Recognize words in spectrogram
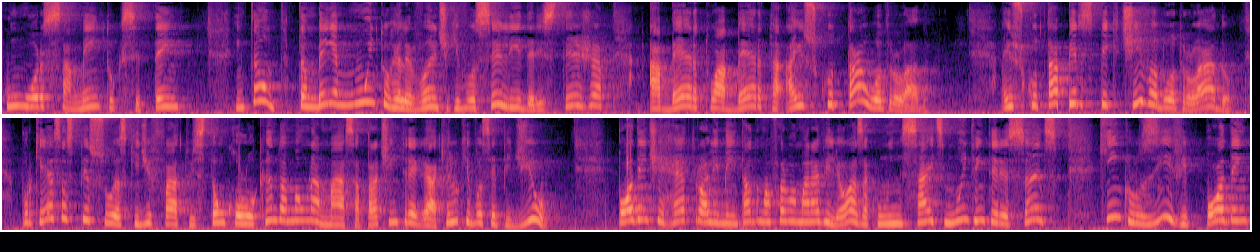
com o orçamento que se tem. Então, também é muito relevante que você, líder, esteja aberto, aberta a escutar o outro lado, a escutar a perspectiva do outro lado, porque essas pessoas que de fato estão colocando a mão na massa para te entregar aquilo que você pediu, podem te retroalimentar de uma forma maravilhosa, com insights muito interessantes, que inclusive podem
